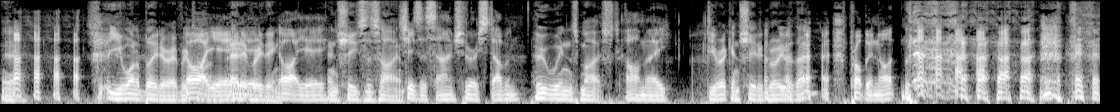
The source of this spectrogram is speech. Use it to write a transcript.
yeah. You want to beat her every oh, time? Oh, yeah. At everything? Oh, yeah. And she's the same? She's the same. She's very stubborn. Who wins most? Oh, me. Do you reckon she'd agree with that? Probably not.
